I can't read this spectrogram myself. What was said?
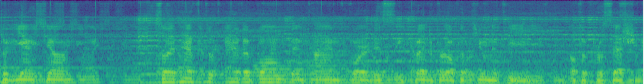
to Gyeongseong, so I'd have to have a bomb in time for this incredible opportunity of a procession.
